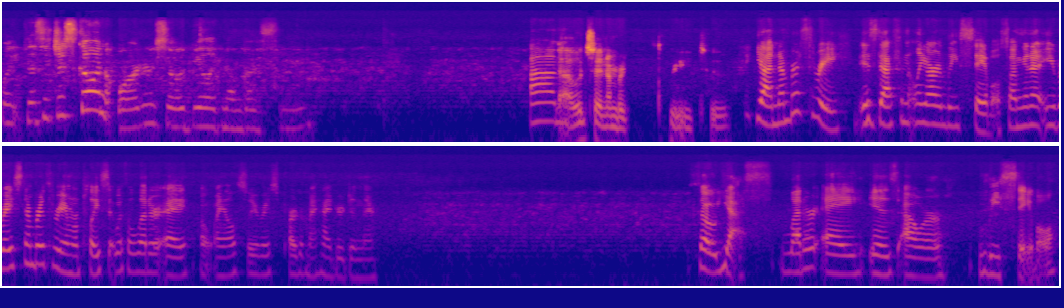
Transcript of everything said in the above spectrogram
Wait, does it just go in order? So it would be like number three. Um, I would say number three two. Yeah, number three is definitely our least stable. So I'm going to erase number three and replace it with a letter A. Oh, I also erased part of my hydrogen there. So yes, letter A is our least stable.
